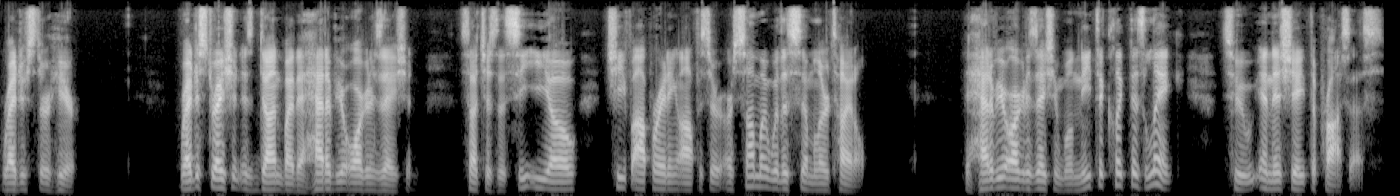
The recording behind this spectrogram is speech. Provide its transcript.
Register Here. Registration is done by the head of your organization, such as the CEO, chief operating officer, or someone with a similar title. The head of your organization will need to click this link to initiate the process.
